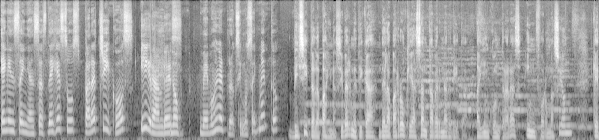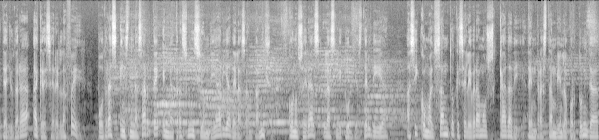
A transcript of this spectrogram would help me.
en Enseñanzas de Jesús para chicos. Y grandes. Nos vemos en el próximo segmento. Visita la página cibernética de la parroquia Santa Bernardita. Ahí encontrarás información que te ayudará a crecer en la fe. Podrás enlazarte en la transmisión diaria de la Santa Misa. Conocerás las liturgias del día, así como al santo que celebramos cada día. Tendrás también la oportunidad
